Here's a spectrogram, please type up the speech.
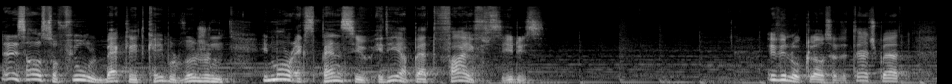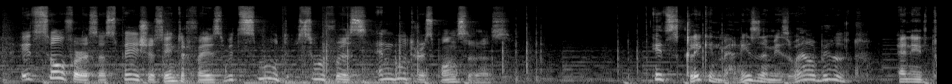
there is also full backlit keyboard version in more expensive IdeaPad 5 series. If you look closer the touchpad, it offers a spacious interface with smooth surface and good responsiveness. Its clicking mechanism is well built, and it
